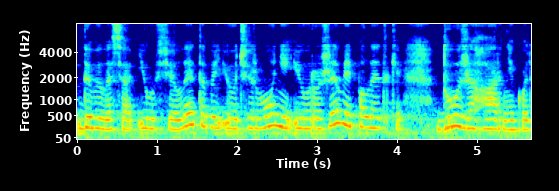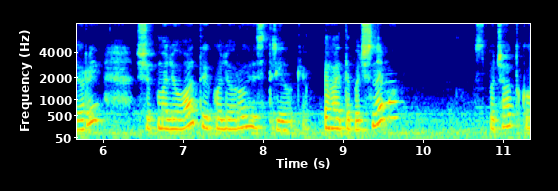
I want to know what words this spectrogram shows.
дивилася і у фіолетовій, і у червоній, і у рожевій палетки. Дуже гарні кольори, щоб малювати кольорові стрілки. Давайте почнемо. Спочатку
